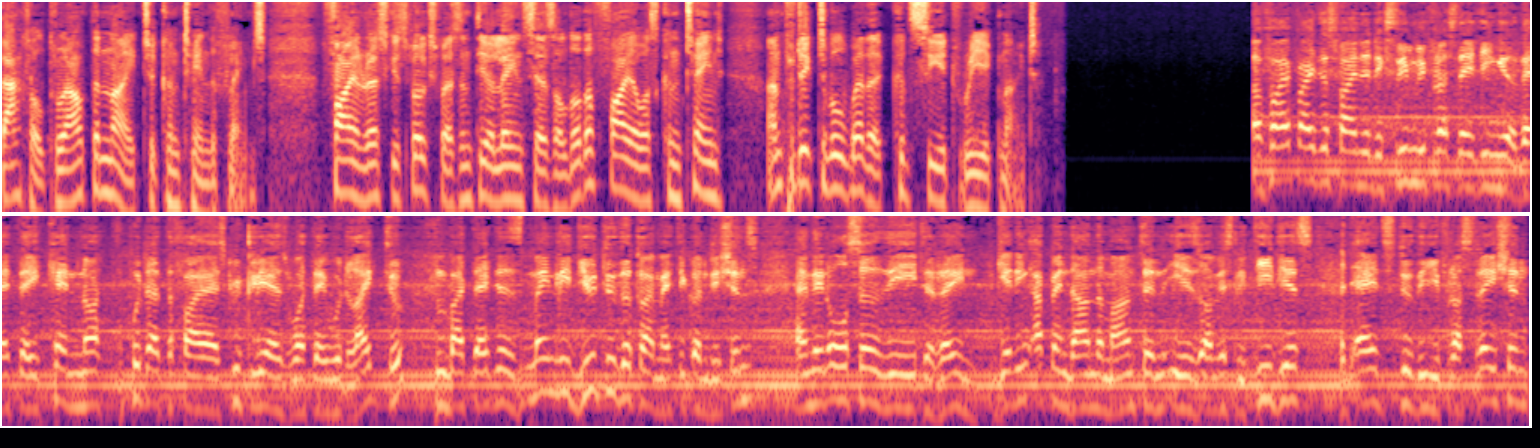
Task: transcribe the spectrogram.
battled throughout the night to contain the flames. Fire and Rescue spokesperson Theo Layne says although the fire was contained, unpredictable weather could see it reignite. Our firefighters find it extremely frustrating that they cannot put out the fire as quickly as what they would like to, but that is mainly due to the climatic conditions and then also the terrain. Getting up and down the mountain is obviously tedious. It adds to the frustration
